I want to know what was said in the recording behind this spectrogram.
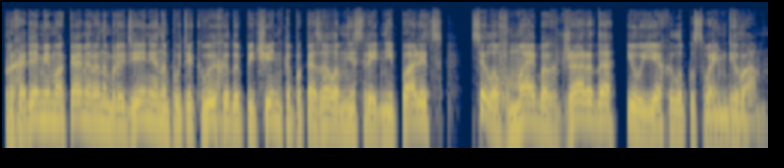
Проходя мимо камеры наблюдения на пути к выходу, печенька показала мне средний палец, села в майбах Джареда и уехала по своим делам.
